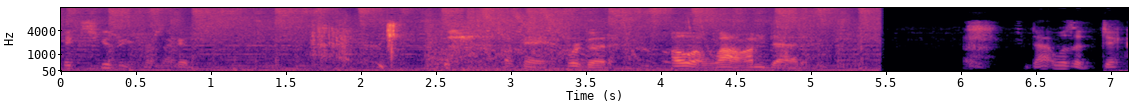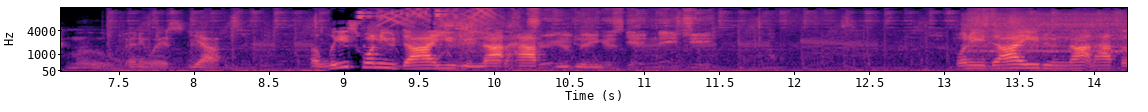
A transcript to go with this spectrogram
Excuse me for a second. Okay, we're good. Oh, wow, I'm dead. That was a dick move. Anyways, yeah. At least when you die, you do not have to do... When you die, you do not have to...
